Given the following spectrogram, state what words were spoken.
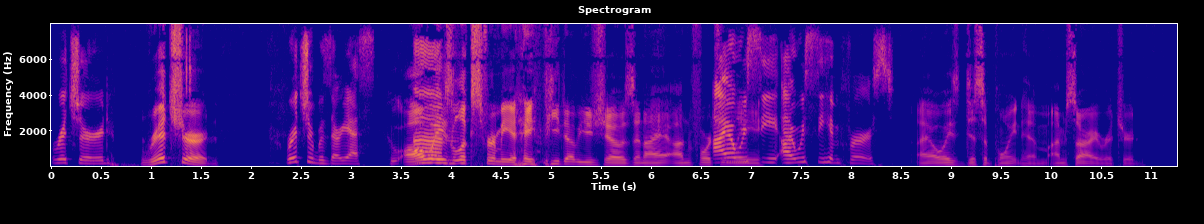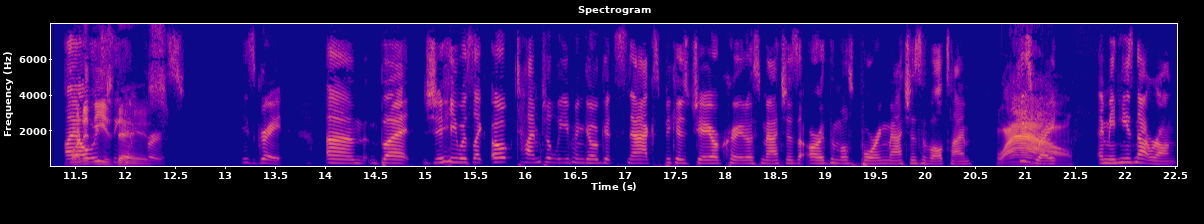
Richard, Richard, Richard was there, yes. who always Um, looks for me at APW shows, and I unfortunately I always see I always see him first. I always disappoint him. I'm sorry, Richard. I One of always these see him days. first. He's great. Um, but he was like, "Oh, time to leave and go get snacks because Jo Kratos matches are the most boring matches of all time." Wow. He's right. I mean, he's not wrong.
